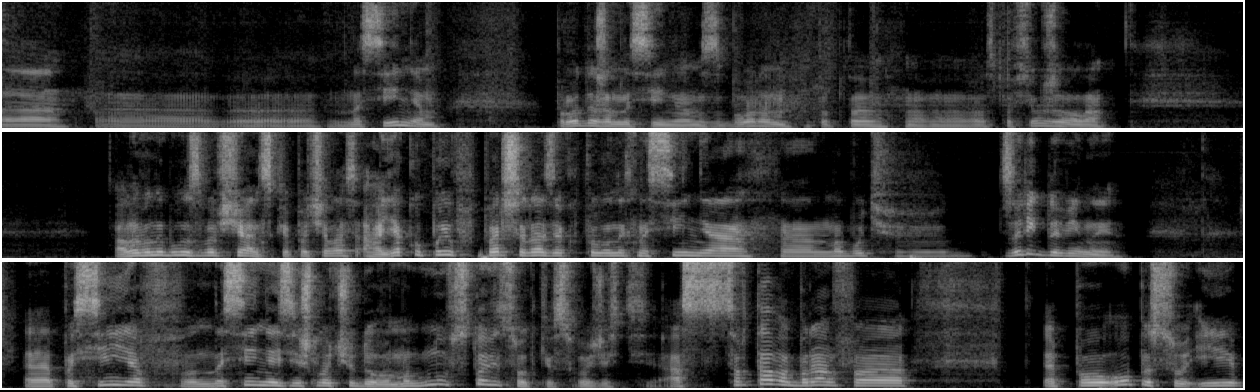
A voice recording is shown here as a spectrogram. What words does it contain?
е, е, насінням, продажем насінням, збором, тобто е, розповсюджувала. Але вони були з Вовчанська. Почалась. А, я купив перший раз я купив у них насіння, мабуть, за рік до війни. Посіяв, насіння зійшло чудово. Ну, в 100% схожість. А сорта вибрав по опису, і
